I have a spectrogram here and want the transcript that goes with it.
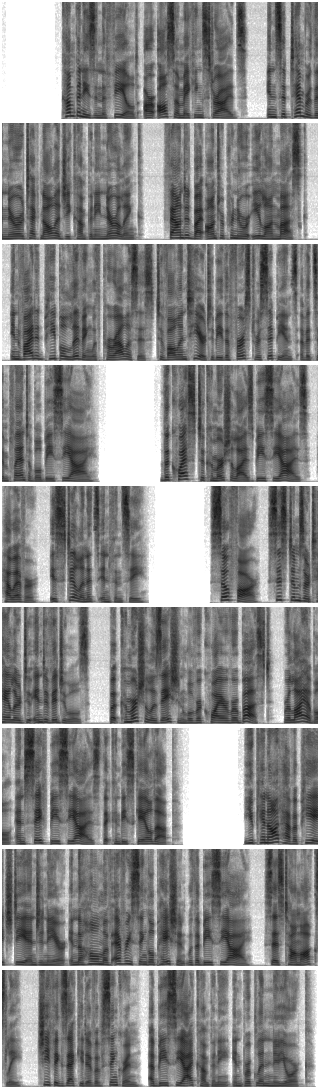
Companies in the field are also making strides. In September, the neurotechnology company Neuralink, founded by entrepreneur Elon Musk, invited people living with paralysis to volunteer to be the first recipients of its implantable BCI. The quest to commercialize BCIs, however, is still in its infancy. So far, systems are tailored to individuals, but commercialization will require robust, reliable, and safe BCIs that can be scaled up. You cannot have a PhD engineer in the home of every single patient with a BCI, says Tom Oxley, chief executive of Synchron, a BCI company in Brooklyn, New York.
